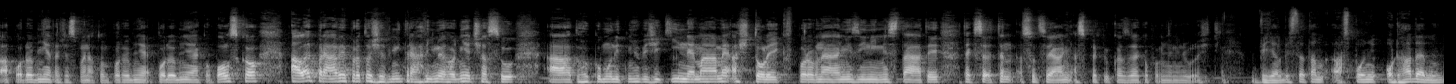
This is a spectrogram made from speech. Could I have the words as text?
a podobně, takže jsme na tom podobně, podobně jako Polsko. Ale právě proto, že v ní trávíme hodně času a toho komunitního vyžití nemáme až tolik v porovnání s jinými státy, tak se ten sociální aspekt ukazuje jako poměrně důležitý. Viděl byste tam aspoň odhadem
